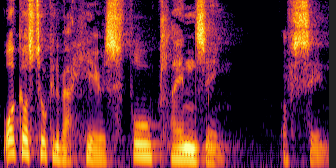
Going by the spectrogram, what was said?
What God's talking about here is full cleansing of sin.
